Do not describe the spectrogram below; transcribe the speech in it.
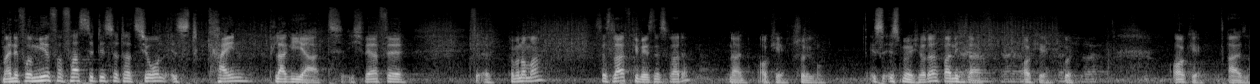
Meine von mir verfasste Dissertation ist kein Plagiat. Ich werfe. Äh, können wir nochmal? Ist das live gewesen jetzt gerade? Nein, okay, Entschuldigung. Ist, ist möglich, oder? War nicht live? Okay, gut. Okay, also.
